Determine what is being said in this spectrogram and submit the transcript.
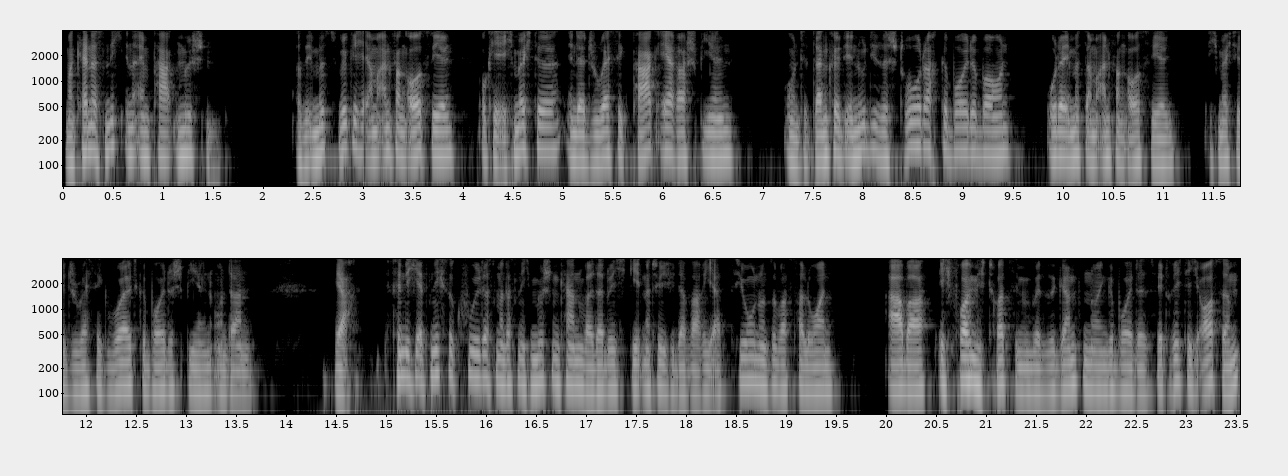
Man kann das nicht in einem Park mischen. Also ihr müsst wirklich am Anfang auswählen, okay, ich möchte in der Jurassic Park Ära spielen und dann könnt ihr nur diese Strohdachgebäude bauen oder ihr müsst am Anfang auswählen, ich möchte Jurassic World Gebäude spielen und dann, ja, finde ich jetzt nicht so cool, dass man das nicht mischen kann, weil dadurch geht natürlich wieder Variation und sowas verloren. Aber ich freue mich trotzdem über diese ganzen neuen Gebäude. Es wird richtig awesome.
